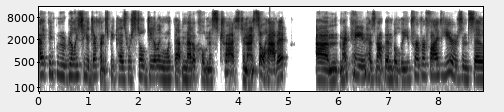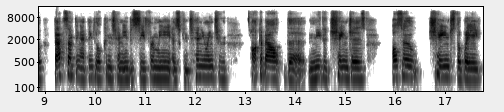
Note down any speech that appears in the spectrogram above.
I think we would really see a difference because we're still dealing with that medical mistrust, and I still have it um, my pain has not been believed for over five years. And so that's something I think you'll continue to see for me is continuing to talk about the needed changes, also change the way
